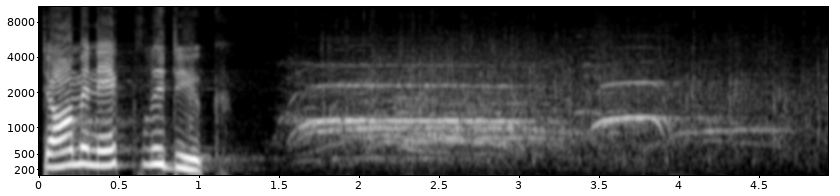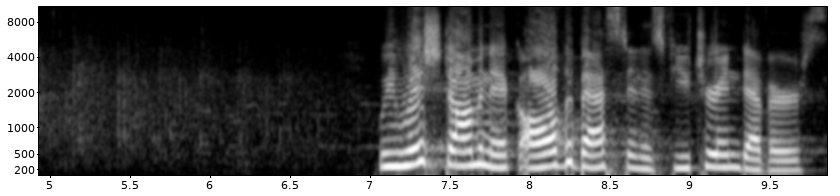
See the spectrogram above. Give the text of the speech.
Dominic Leduc. We wish Dominic all the best in his future endeavors.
